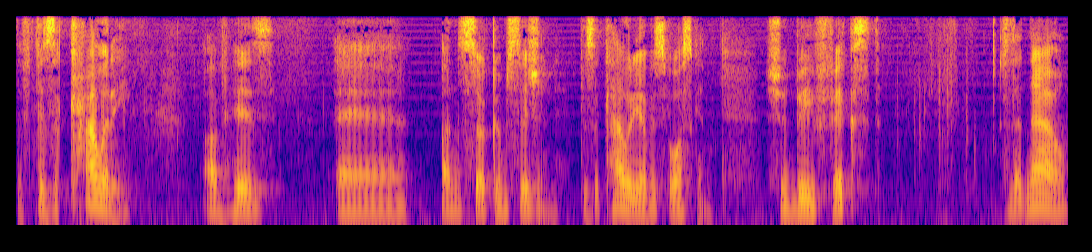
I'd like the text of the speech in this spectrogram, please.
the physicality of his uh, uncircumcision, physicality of his foreskin, should be fixed so that now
